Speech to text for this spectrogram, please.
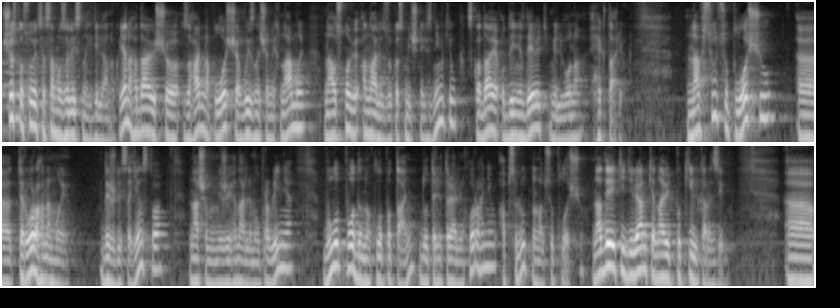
Що стосується самозалісних ділянок, я нагадаю, що загальна площа визначених нами на основі аналізу космічних знімків складає 1,9 мільйона гектарів. На всю цю площу е, терорганами Держлісагентства, нашим міжрегіональним управління, було подано клопотань до територіальних органів абсолютно на всю площу. На деякі ділянки навіть по кілька разів. Е,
